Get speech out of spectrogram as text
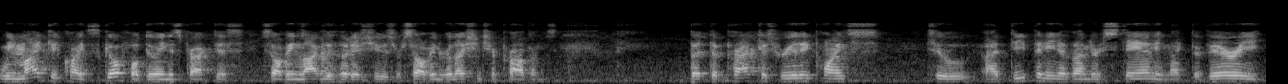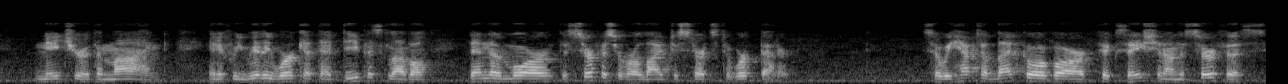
we might get quite skillful doing this practice, solving livelihood issues or solving relationship problems. But the practice really points to a deepening of understanding, like the very nature of the mind. And if we really work at that deepest level, then the more the surface of our life just starts to work better. So we have to let go of our fixation on the surface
